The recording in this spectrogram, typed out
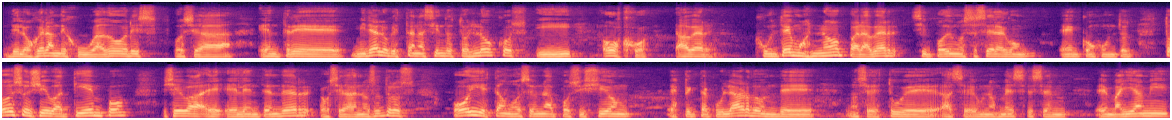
de, los grandes jugadores, o sea, entre, mirá lo que están haciendo estos locos y, ojo, a ver, juntémonos para ver si podemos hacer algo en conjunto. Todo eso lleva tiempo, lleva eh, el entender, o sea, nosotros hoy estamos en una posición espectacular donde, no sé, estuve hace unos meses en, Miami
